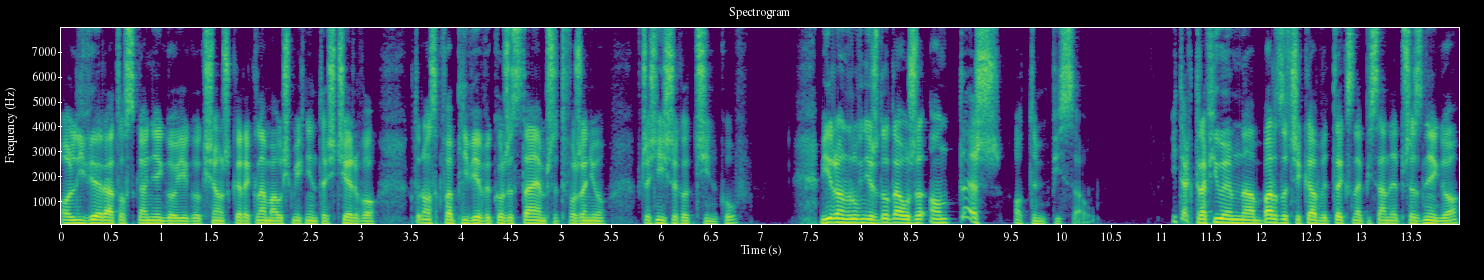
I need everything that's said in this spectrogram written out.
Oliwiera Toscaniego i jego książkę Reklama Uśmiechnięte Ścierwo, którą skwapliwie wykorzystałem przy tworzeniu wcześniejszych odcinków. Miron również dodał, że on też o tym pisał. I tak trafiłem na bardzo ciekawy tekst napisany przez niego,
